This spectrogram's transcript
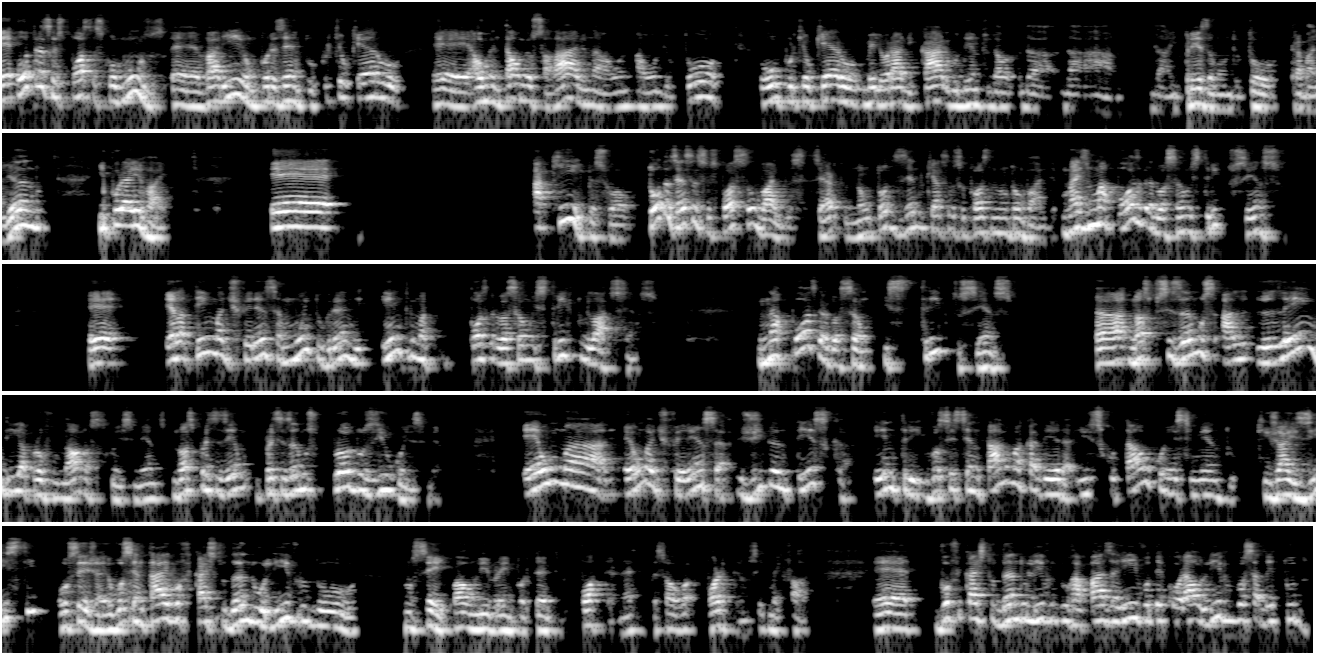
É, outras respostas comuns é, variam, por exemplo, porque eu quero é, aumentar o meu salário na onde eu estou, ou porque eu quero melhorar de cargo dentro da, da, da, da empresa onde eu estou trabalhando, e por aí vai. É, Aqui, pessoal, todas essas respostas são válidas, certo? Não estou dizendo que essas respostas não estão válidas, mas uma pós-graduação estricto senso, é, ela tem uma diferença muito grande entre uma pós-graduação estricto e lato senso. Na pós-graduação estricto senso, uh, nós precisamos, além de aprofundar nossos conhecimentos, nós precisamos, precisamos produzir o conhecimento. É uma, é uma diferença gigantesca entre você sentar numa cadeira e escutar o conhecimento que já existe, ou seja, eu vou sentar e vou ficar estudando o livro do, não sei qual livro é importante, do Potter, né? O pessoal, Porter, não sei como é que fala. É, vou ficar estudando o livro do rapaz aí, vou decorar o livro, vou saber tudo.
